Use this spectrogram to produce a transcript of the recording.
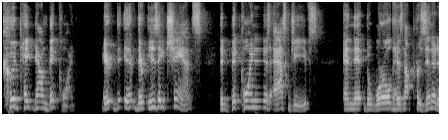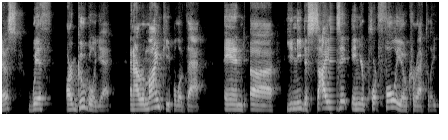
could take down Bitcoin there, there is a chance that Bitcoin is Ask Jeeves and that the world has not presented us with our Google yet. And I remind people of that. And uh, you need to size it in your portfolio correctly.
